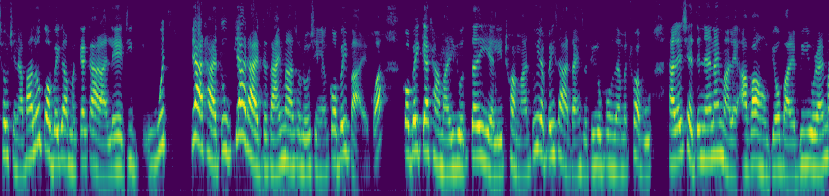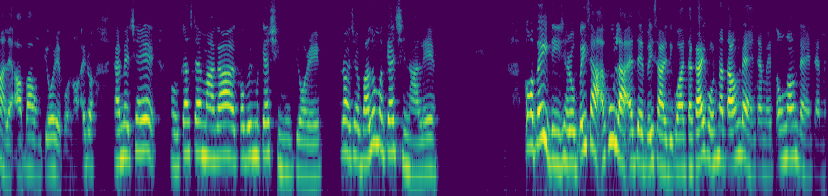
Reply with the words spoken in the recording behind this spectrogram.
ချုပ်ချင်တာဘာလို့ copy ကမကတ်ကြတာလဲဒီ width ပြထားတယ်သူပြထားတဲ့ဒီဇိုင်းမှာဆိုလို့ရှိရင်ကော်ပိတ်ပါတယ်ကွာကော်ပိတ်ကတ်ထားမှဒီလိုတက်ရလေးထွက်မှာသူ့ရဲ့ပိတ်စာအတိုင်းဆိုဒီလိုပုံစံမထွက်ဘူးဒါလည်းချက်တင်တန်းတိုင်းမှာလည်းအာပအောင်ပြောပါတယ်ဗီဒီယိုတိုင်းမှာလည်းအာပအောင်ပြောတယ်ပေါ့နော်အဲ့တော့ဒါပေမဲ့ချက်ရဲ့ဟို customer ကကော်ပိတ်မကတ်ချင်ဘူးပြောတယ်အဲ့တော့ချက်ဘာလို့မကတ်ချင်တာလဲ ကော်ပိတ်ဒီကျတို့ပိတ်စာအခုလာအပ်တဲ့ပိတ်စာတွေကွာတကိုက်ကို2000တန်တက်မယ်3000တန်တက်မယ်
